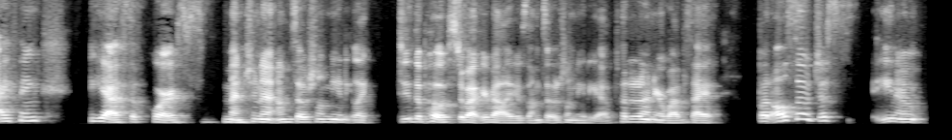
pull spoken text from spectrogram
I think yes of course mention it on social media like do the post about your values on social media, put it on your website, but also just, you know,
